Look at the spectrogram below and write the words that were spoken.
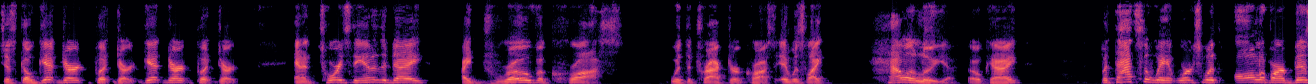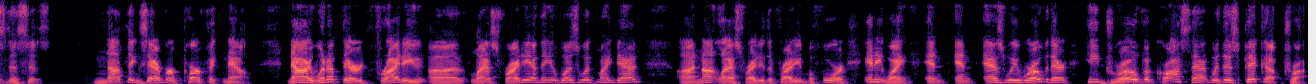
Just go get dirt, put dirt, get dirt, put dirt. And towards the end of the day, I drove across with the tractor across. It was like, hallelujah. Okay. But that's the way it works with all of our businesses. Nothing's ever perfect now. Now I went up there Friday, uh, last Friday, I think it was with my dad. Uh, not last Friday, the Friday before. Anyway, and and as we were over there, he drove across that with his pickup truck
